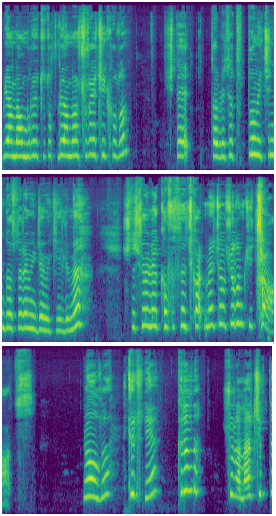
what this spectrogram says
bir yandan burayı tutup bir yandan şuraya çekiyordum. İşte tableti tuttuğum için gösteremeyeceğim iki elimi. İşte şöyle kafasını çıkartmaya çalışıyordum ki çat. Ne oldu? Küt diye kırıldı. Şuralar çıktı.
